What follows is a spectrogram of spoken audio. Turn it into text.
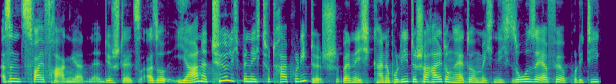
es sind zwei Fragen, ja, die du stellst. Also ja, natürlich bin ich total politisch. Wenn ich keine politische Haltung hätte und mich nicht so sehr für Politik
